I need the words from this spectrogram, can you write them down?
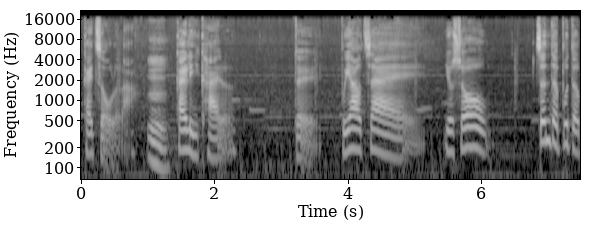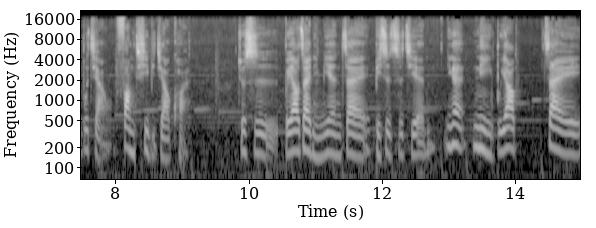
该走了啦，嗯，该离开了，对，不要再有时候。真的不得不讲，放弃比较快，就是不要在里面，在彼此之间，因为你不要再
